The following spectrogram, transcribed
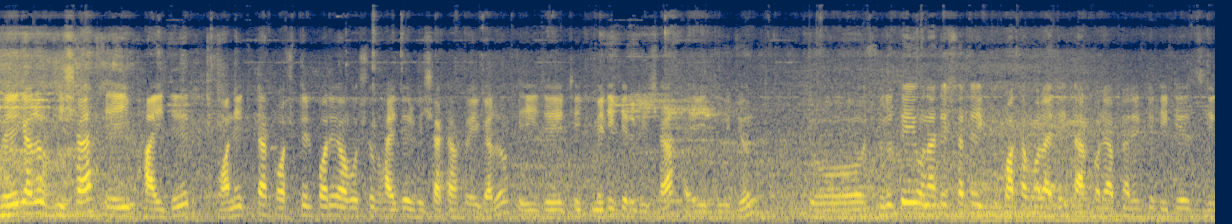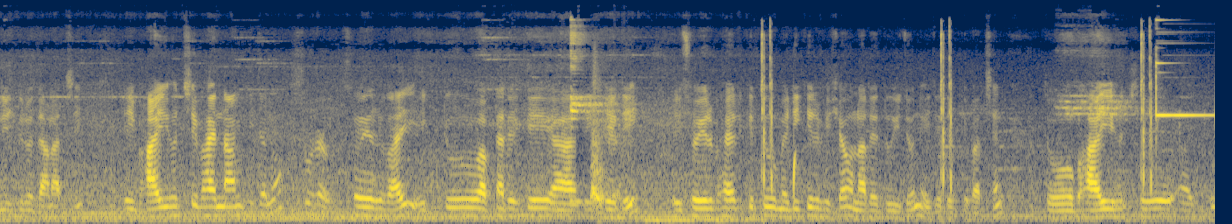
হয়ে গেল ভিসা। এই ভাইদের অনেকটা কষ্টের পরে অবশ্য ভাইদের ভিসাটা হয়ে গেল। এই যে ঠিক মেডিকেল ভিসা এই দুইজন। তো শুরুতেই ওনাদের সাথে একটু কথা বলা যায় তারপরে আপনাদেরকে ডিটেলস জিনিসগুলো জানাচ্ছি। এই ভাই হচ্ছে ভাইয়ের নাম কি যেন? সোহেল। ভাই একটু আপনাদেরকে দেখিয়ে দিই। এই সোহেল ভাইয়ের কিন্তু মেডিকেল ভিসা ওনাদের দুইজন এই যে দেখতে পাচ্ছেন। তো ভাই হচ্ছে একটু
